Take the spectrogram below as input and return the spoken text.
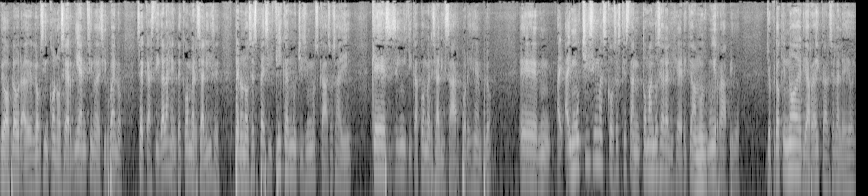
debo aplaudirlo sin conocer bien, sino decir, bueno, se castiga a la gente que comercialice, pero no se especifica en muchísimos casos ahí qué significa comercializar, por ejemplo. Hay, hay muchísimas cosas que están tomándose a la ligera y que vamos muy rápido. Yo creo que no debería radicarse la ley hoy.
